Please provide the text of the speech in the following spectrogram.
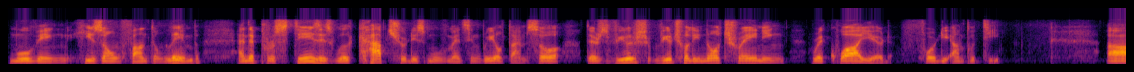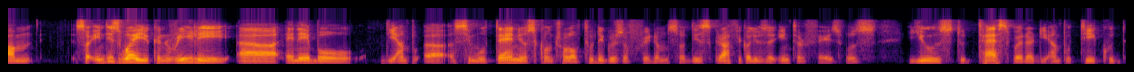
moving his own phantom limb, and the prosthesis will capture these movements in real time. So there's vir- virtually no training required for the amputee. Um, so in this way, you can really uh, enable the uh, simultaneous control of two degrees of freedom. So this graphical user interface was used to test whether the amputee could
